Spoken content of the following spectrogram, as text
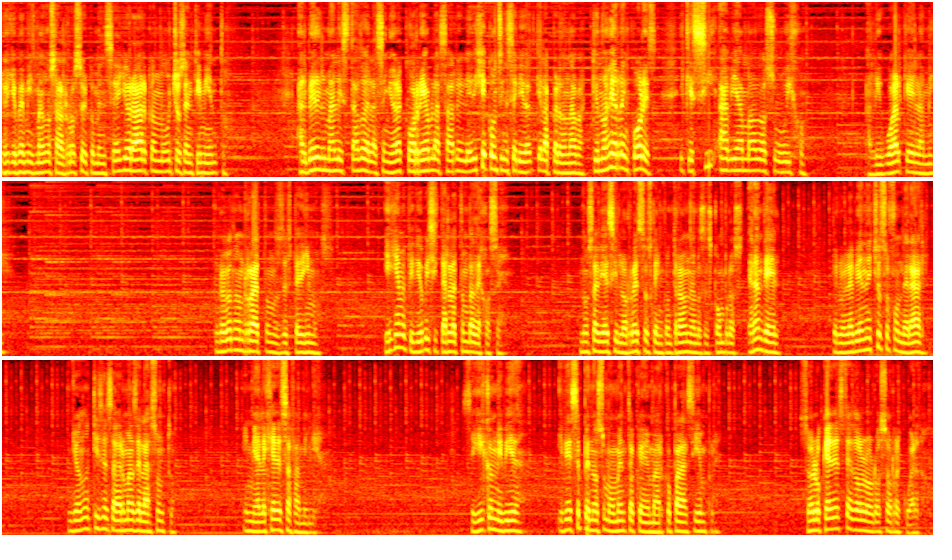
Yo llevé mis manos al rostro y comencé a llorar con mucho sentimiento. Al ver el mal estado de la señora corrí a abrazarle y le dije con sinceridad que la perdonaba, que no había rencores y que sí había amado a su hijo, al igual que él a mí. Luego de un rato nos despedimos y ella me pidió visitar la tumba de José. No sabía si los restos que encontraron en los escombros eran de él, pero le habían hecho su funeral. Yo no quise saber más del asunto y me alejé de esa familia. Seguí con mi vida y de ese penoso momento que me marcó para siempre. Solo queda este doloroso recuerdo.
